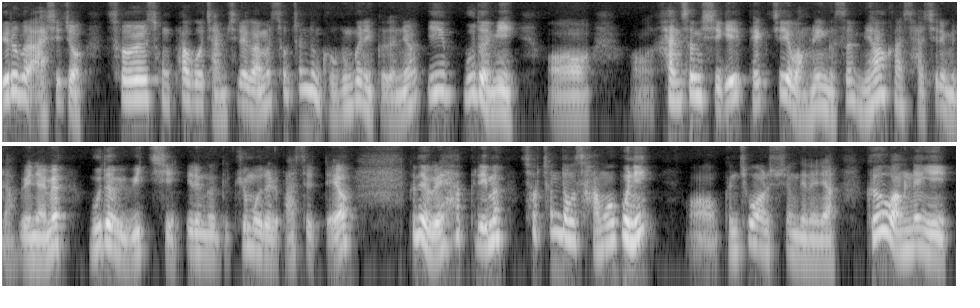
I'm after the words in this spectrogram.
여러분 아시죠? 서울 송파구 잠실에 가면 석천동 고분군이 있거든요. 이 무덤이 어, 어, 한성식이 백제의 왕래인 것은 명확한 사실입니다. 왜냐하면 무덤의 위치 이런 것 규모들을 봤을 때요. 근데 왜 하필이면 석천동 사모분이 어, 근초왕으로 추정되느냐? 그 왕릉이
